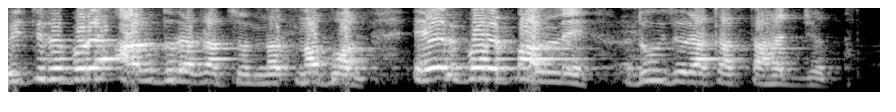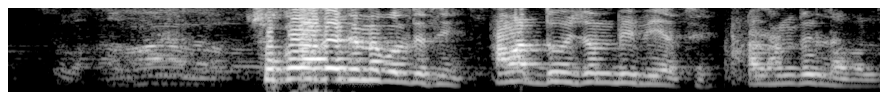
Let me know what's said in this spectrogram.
ভিতরের পরে আরও দুই রাকাত সুন্নত, নফল। এরপরে পারলে দুই দুই রাকাত তাহাজ্জুদ। শুক্রাদের জন্য বলতেছি আমার দুইজন বিবি আছে আলহামদুলিল্লাহ বলে।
